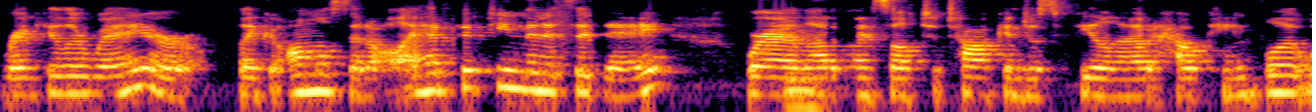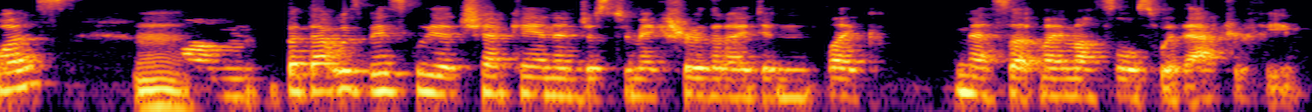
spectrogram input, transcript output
regular way or like almost at all. I had 15 minutes a day where I Mm. allowed myself to talk and just feel out how painful it was. Mm. Um, but that was basically a check in and just to make sure that I didn't like mess up my muscles with atrophy.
